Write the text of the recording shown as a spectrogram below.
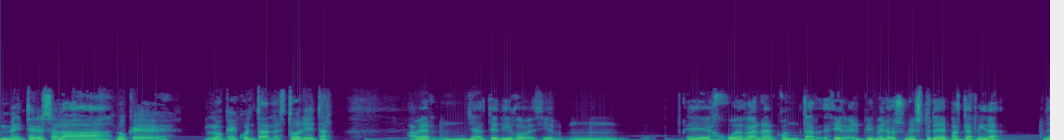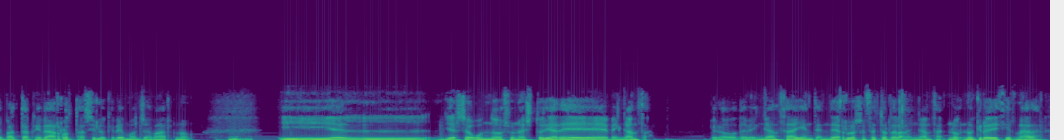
me interesa la, lo que lo que cuenta la historia y tal. A ver, ya te digo, es decir, eh, juegan a contar, es decir, el primero es una historia de paternidad, de paternidad rota, si lo queremos llamar, ¿no? Uh -huh. y, el, y el segundo es una historia de venganza, pero de venganza y entender los efectos de la venganza. No, no quiero decir nada,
